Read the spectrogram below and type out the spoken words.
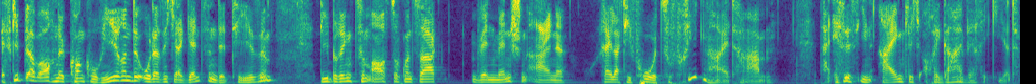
Es gibt aber auch eine konkurrierende oder sich ergänzende These, die bringt zum Ausdruck und sagt, wenn Menschen eine relativ hohe Zufriedenheit haben, dann ist es ihnen eigentlich auch egal, wer regiert.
